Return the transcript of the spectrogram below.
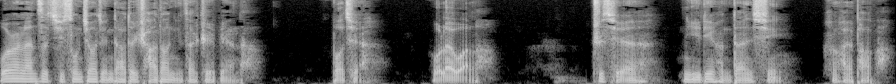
我让蓝子琪从交警大队查到你在这边的，抱歉，我来晚了。之前你一定很担心、很害怕吧？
